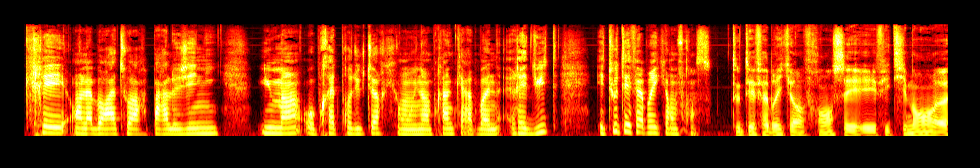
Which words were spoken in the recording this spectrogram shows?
créés en laboratoire par le génie humain auprès de producteurs qui ont une empreinte carbone réduite. Et tout est fabriqué en France. Tout est fabriqué en France et, effectivement, euh,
